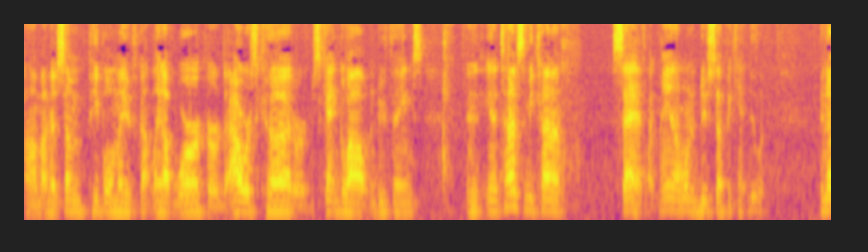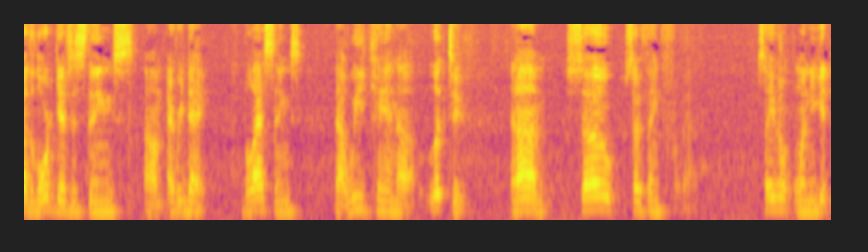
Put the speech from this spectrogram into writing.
Um, I know some people may have got laid off work or the hours cut or just can't go out and do things. And, and at times to be kind of sad, like, man, I want to do stuff, but can't do it. You know, the Lord gives us things um, every day, blessings that we can uh, look to. And I'm so, so thankful for that. So even when you get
